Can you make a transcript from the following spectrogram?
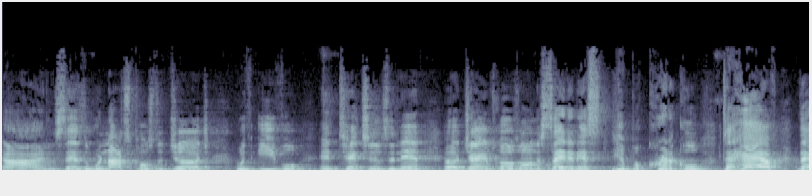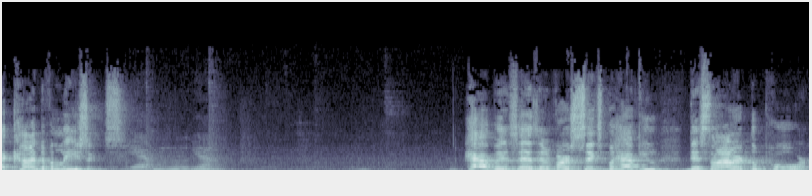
Ah, and it says that we're not supposed to judge with evil intentions. And then uh, James goes on to say that it's hypocritical to have that kind of allegiance. Yeah. Mm-hmm. yeah. Have, it says in verse 6, but have you dishonored the poor?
